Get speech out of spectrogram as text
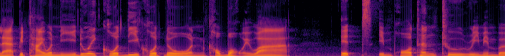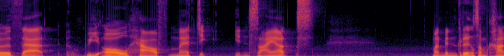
และปิดท้ายวันนี้ด้วย quote ดี quote โดน เขาบอกไว้ว่า it's important to remember that we all have magic inside us มันเป็นเรื่องสำคัญ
